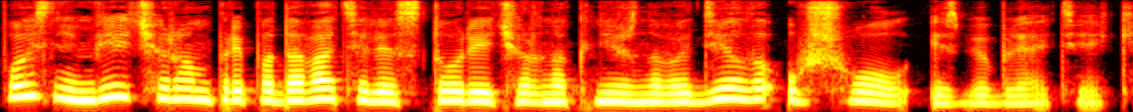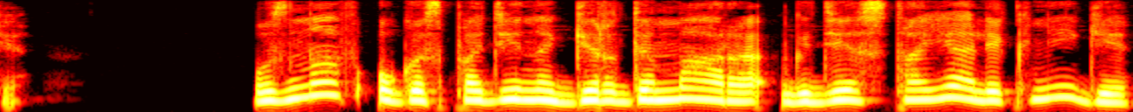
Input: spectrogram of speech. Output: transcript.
Поздним вечером преподаватель истории чернокнижного дела ушел из библиотеки. Узнав у господина Гердемара, где стояли книги,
